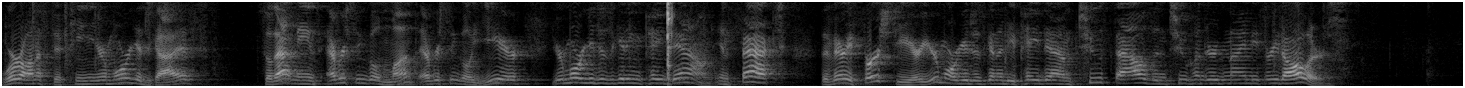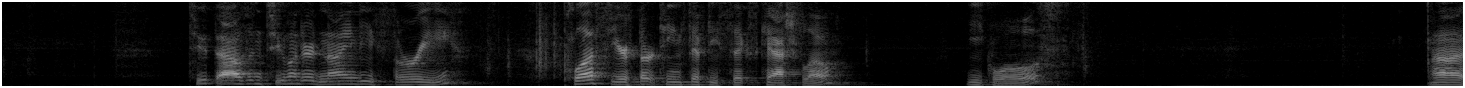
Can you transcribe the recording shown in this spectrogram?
we're on a 15 year mortgage, guys. So that means every single month, every single year, your mortgage is getting paid down. In fact, the very first year, your mortgage is going to be paid down $2,293. 2293 plus your 1356 cash flow equals uh,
